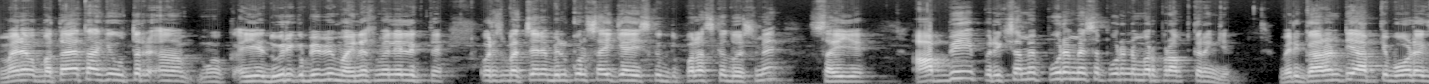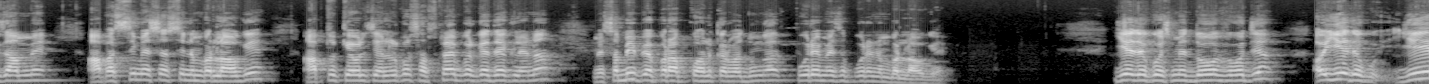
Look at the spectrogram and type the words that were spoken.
मैंने बताया था कि उत्तर ये दूरी कभी भी माइनस में ले लिखते और इस बच्चे ने बिल्कुल सही किया, इसके प्लस के दो इसमें सही है। आप भी परीक्षा में पूरे में से पूरे नंबर प्राप्त करेंगे। मेरी गारंटी आपके बोर्ड एग्ज़ाम में आप अस्सी में से अस्सी नंबर लाओगे। आप तो केवल चैनल को सब्सक्राइब करके देख लेना। मैं सभी पेपर आपको हल करवा दूँगा, पूरे में से पूरे नंबर लाओगे। ये देखो इसमें दो हो जाए और ये देखो, ये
